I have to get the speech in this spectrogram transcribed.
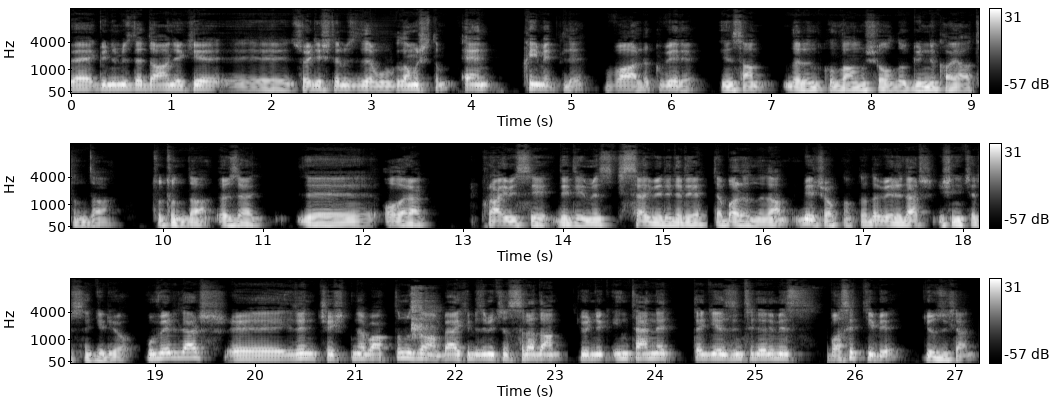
ve günümüzde daha önceki e, söyleşilerimizde de vurgulamıştım. En kıymetli varlık veri insanların kullanmış olduğu günlük hayatında tutunda özel e, olarak privacy dediğimiz kişisel verileri de barındıran birçok noktada veriler işin içerisine giriyor. Bu verilerin çeşitine baktığımız zaman belki bizim için sıradan günlük internette gezintilerimiz basit gibi gözüken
